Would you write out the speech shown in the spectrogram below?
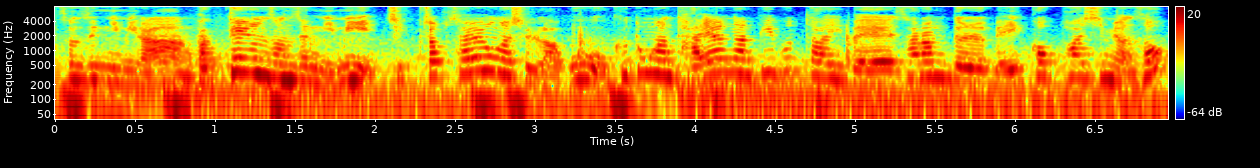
선생님이랑 박태윤 선생님이 직접 사용하시려고 그동안 다양한 피부 타입의 사람들 메이크업 하시면서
